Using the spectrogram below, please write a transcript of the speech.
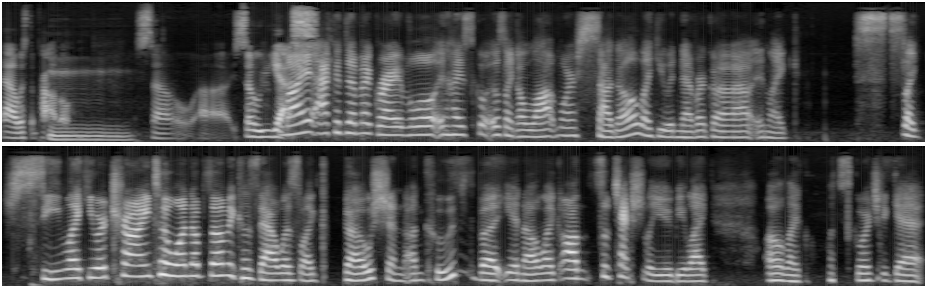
That was the problem. Mm, So, uh, so yes, My academic rival in high school, it was like a lot more subtle. Like you would never go out and like s- like seem like you were trying to one up them because that was like gauche and uncouth. But you know, like on subtextually, you'd be like, "Oh, like what score did you get?"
